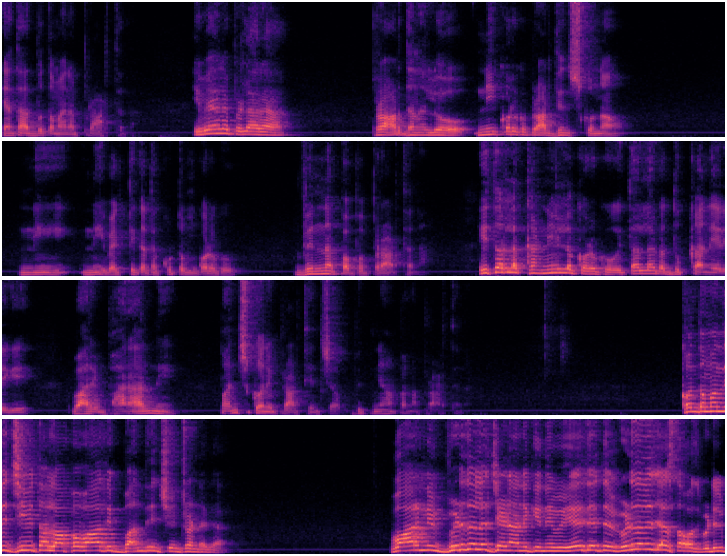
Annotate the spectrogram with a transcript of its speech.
ఎంత అద్భుతమైన ప్రార్థన. ఈవేళ పిల్లారా ప్రార్థనలో నీ కొరకు ప్రార్థించుకున్నావు. నీ నీ వ్యక్తిగత కుటుంబం కొరకు విన్నపపు ప్రార్థన. ఇతరుల కన్నీళ్ళ కొరకు ఇతరుల దుఃఖాన్ని ఎరిగి వారి భారాన్ని పంచుకొని ప్రార్థించావు విజ్ఞాపన ప్రార్థన. కొంతమంది జీవితాలు అపవాది బంధించి ఉంటుండగా వారిని విడుదల చేయడానికి నువ్వు ఏదైతే విడుదల చేస్తావో అది విడుదల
